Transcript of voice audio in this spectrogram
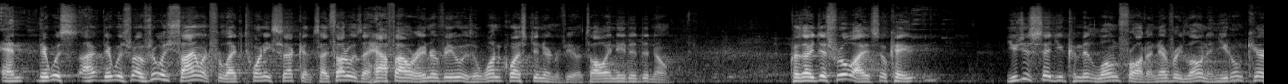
and there was, uh, there was, I was really silent for like 20 seconds. I thought it was a half hour interview. It was a one question interview. It's all I needed to know. Because I just realized, okay, you just said you commit loan fraud on every loan, and you don't care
